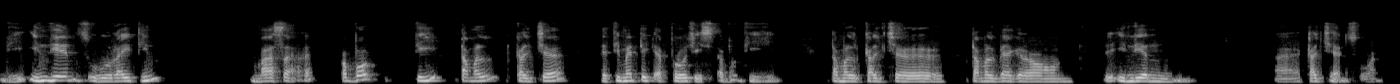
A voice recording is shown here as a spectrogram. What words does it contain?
the Indians who write in Bahasa about the Tamil culture, the thematic approach is about the Tamil culture, Tamil background, the Indian uh, culture, and so on.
